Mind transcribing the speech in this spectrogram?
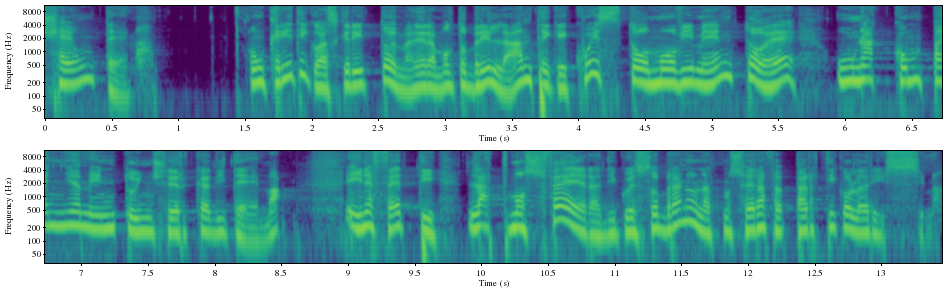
C'è un tema. Un critico ha scritto in maniera molto brillante che questo movimento è un accompagnamento in cerca di tema e in effetti l'atmosfera di questo brano è un'atmosfera particolarissima.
